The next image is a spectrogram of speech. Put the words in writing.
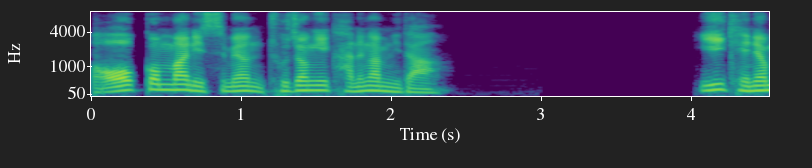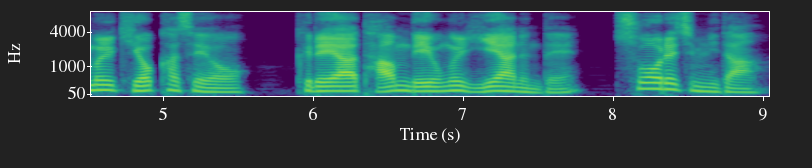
어업권만 있으면 조정이 가능합니다. 이 개념을 기억하세요. 그래야 다음 내용을 이해하는데 수월해집니다.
